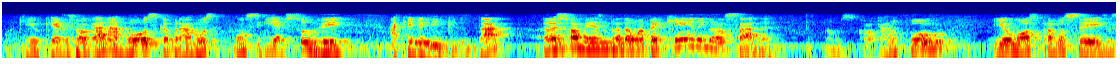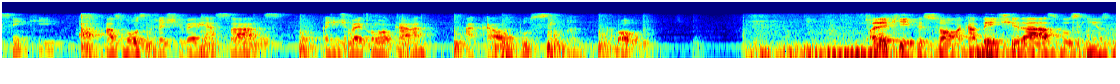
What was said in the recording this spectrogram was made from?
porque eu quero jogar na rosca para a rosca conseguir absorver aquele líquido, tá? Então é só mesmo para dar uma pequena engrossada. Vamos colocar no fogo e eu mostro para vocês assim que as roscas já estiverem assadas, a gente vai colocar a calda por cima, tá bom? Olha aqui, pessoal, acabei de tirar as rosquinhas do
